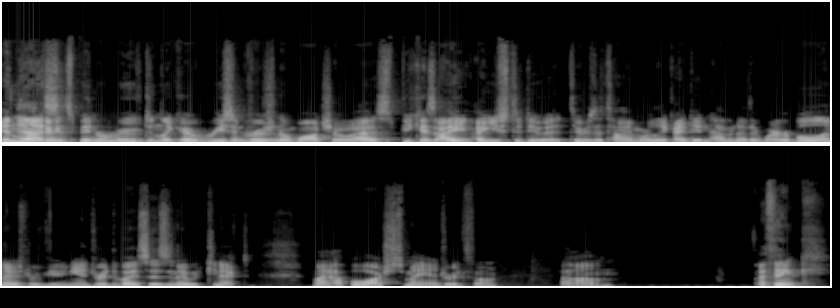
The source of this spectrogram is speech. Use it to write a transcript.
unless okay. it's been removed in like a recent version of Watch OS, because I, I used to do it. There was a time where like I didn't have another wearable and I was reviewing Android devices and I would connect my Apple Watch to my Android phone. Um, I think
